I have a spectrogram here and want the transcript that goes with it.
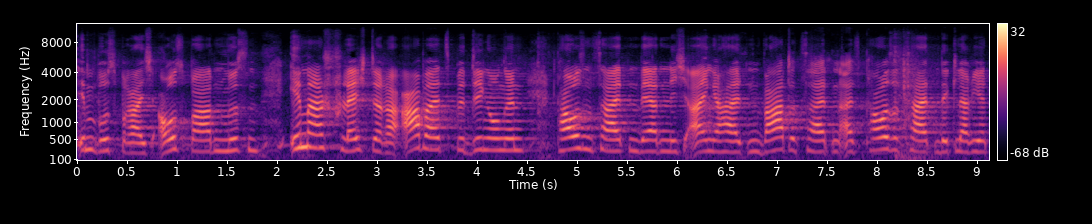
im Busbereich ausbaden müssen. Immer schlechtere Arbeitsbedingungen, Pausenzeiten werden nicht eingehalten, Wartezeiten als Pausezeiten deklariert.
